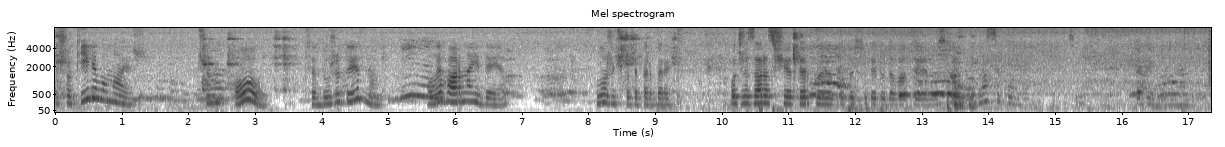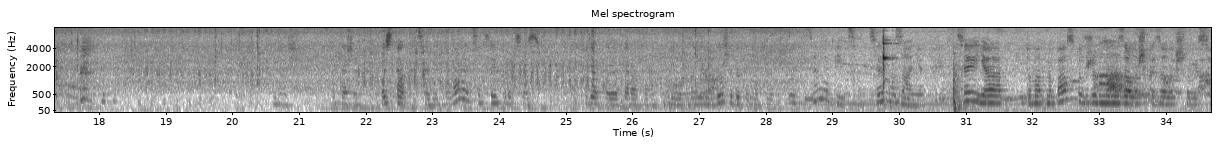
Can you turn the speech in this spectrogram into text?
Ти що, ківі ламаєш? Чому? О, це дуже дивно, але гарна ідея. Ложечку тепер бери. Отже, зараз ще теркою буду сюди додавати мускат. Одна секунда. Це такий буде. Покажи. Ось так це відбувається, цей процес. Дякую оператору. Ви мені дуже допомогли. Це не піца, це лазанья. І це я томатну пасту вже в мене залишки залишилися.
